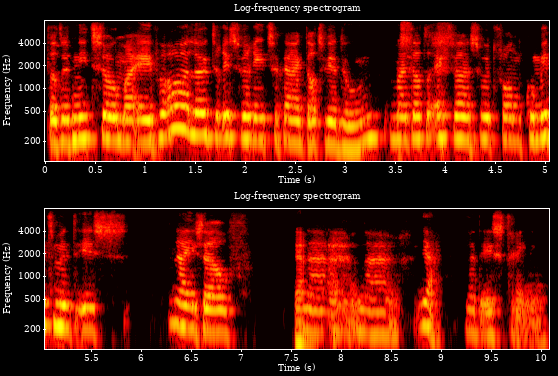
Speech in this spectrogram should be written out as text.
Dat het niet zomaar even, oh leuk, er is weer iets, dan ga ik dat weer doen. Maar dat er echt wel een soort van commitment is naar jezelf, ja. Naar, naar, ja, naar deze training.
